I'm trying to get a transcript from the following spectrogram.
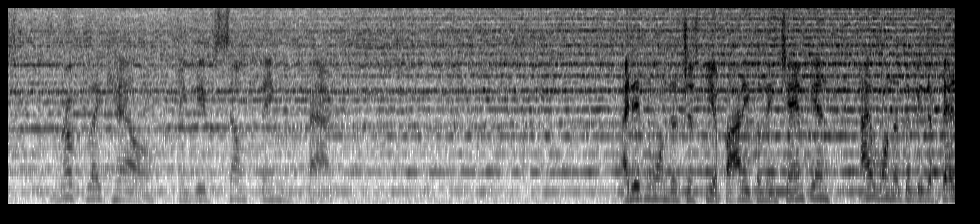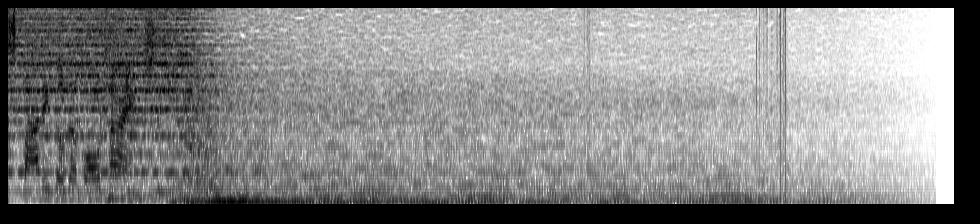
work like hell, and give something back. I didn't want to just be a bodybuilding champion. I wanted to be the best bodybuilder of all times.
